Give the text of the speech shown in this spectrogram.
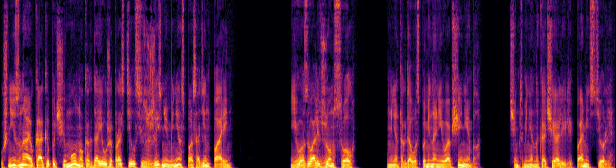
уж не знаю как и почему, но когда я уже простился с жизнью, меня спас один парень. Его звали Джон Сол. У меня тогда воспоминаний вообще не было. Чем-то меня накачали или память стерли.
